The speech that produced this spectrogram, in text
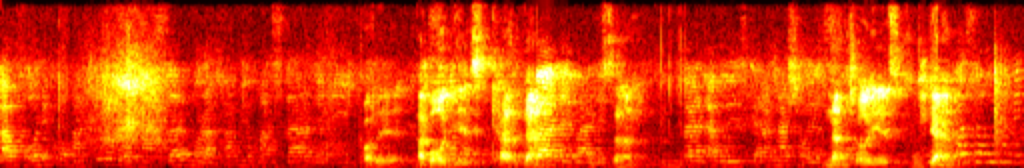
افعال کمکی رو با مصدر یا مصدر داریم آره ابایست کردن. بله بله. مثلا بعد عوایز کردن نشایست نشایست بودن. مثلا اون این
